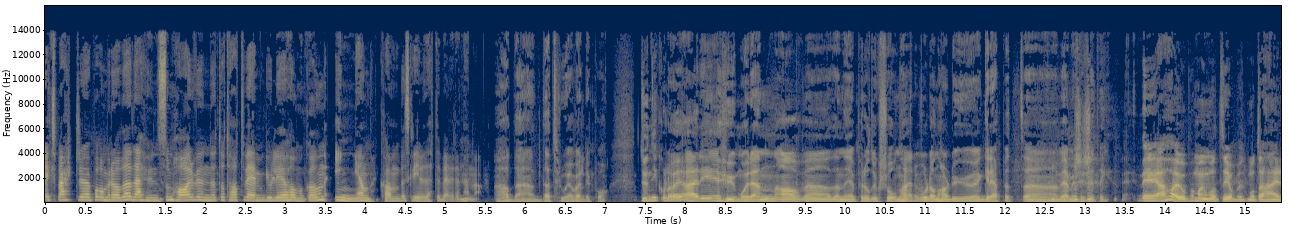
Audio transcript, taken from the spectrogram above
ekspert eh, på området. Det er hun som har vunnet og tatt VM-gull i Holmenkollen. Ingen kan beskrive dette bedre enn henne. Ja, det, det tror jeg veldig på. Du, Nikolai, er i humorenden av eh, denne produksjonen her. Hvordan har du grepet eh, VM i skiskyting? Jeg har jo på mange måter jobbet mot det her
